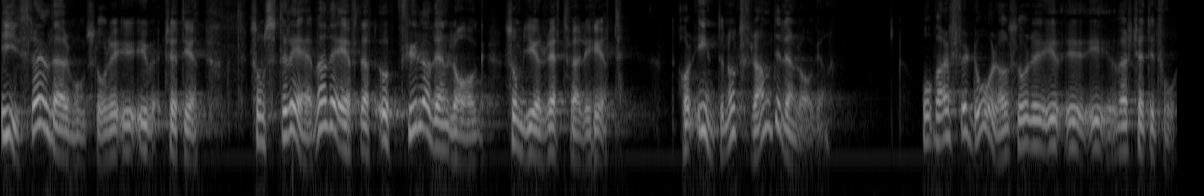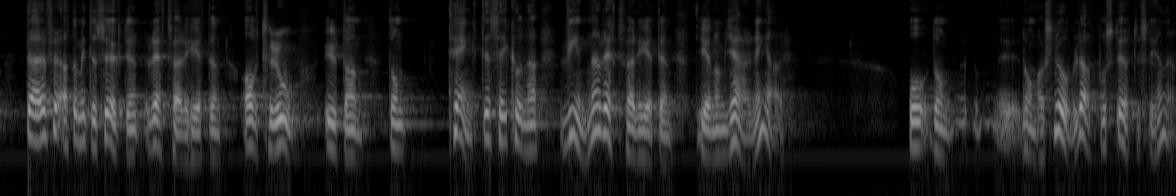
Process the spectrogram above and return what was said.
Israel däremot, står det i 31, som strävade efter att uppfylla den lag som ger rättfärdighet har inte nått fram till den lagen. Och varför då? då? Står det i, i, i vers 32. Därför att de inte sökte rättfärdigheten av tro utan de tänkte sig kunna vinna rättfärdigheten genom gärningar. Och de, de har snubblat på stötestenen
